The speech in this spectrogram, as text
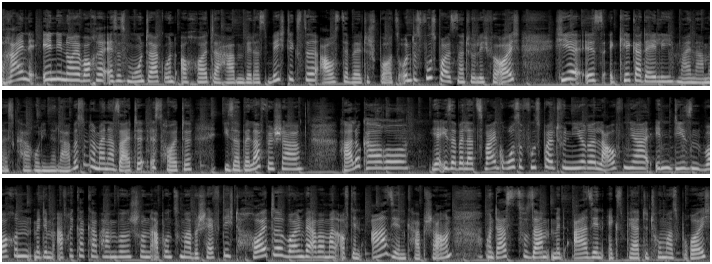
Rein in die neue Woche. Es ist Montag und auch heute haben wir das Wichtigste aus der Welt des Sports und des Fußballs natürlich für euch. Hier ist Kicker Daily. Mein Name ist Caroline Labes und an meiner Seite ist heute Isabella Fischer. Hallo Caro. Ja, Isabella, zwei große Fußballturniere laufen ja in diesen Wochen. Mit dem Afrika Cup haben wir uns schon ab und zu mal beschäftigt. Heute wollen wir aber mal auf den Asien Cup schauen und das zusammen mit Asien-Experte Thomas Bräuch.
